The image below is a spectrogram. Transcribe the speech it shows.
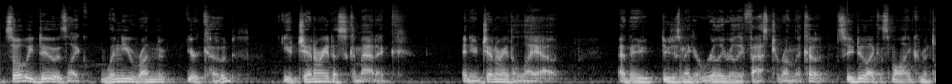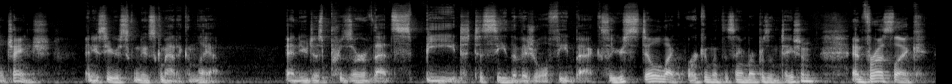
So, what we do is like when you run your code, you generate a schematic and you generate a layout, and then you, just make it really, really fast to run the code. So, you do like a small incremental change and you see your new schematic and layout. And you just preserve that speed to see the visual feedback. So you're still like working with the same representation. And for us, like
